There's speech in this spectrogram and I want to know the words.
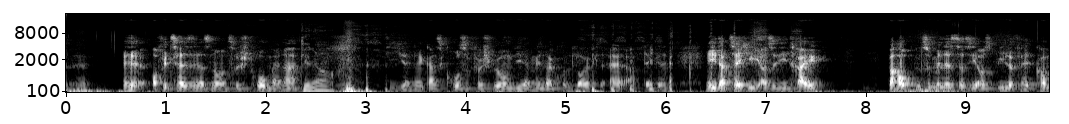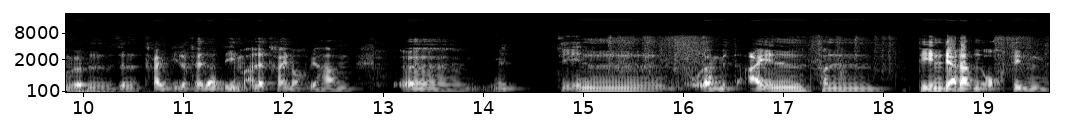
äh, äh, offiziell sind das nur unsere Strohmänner, genau. die hier eine ganz große Verschwörung, die im Hintergrund läuft, äh, abdeckeln. nee, tatsächlich, also die drei behaupten zumindest, dass sie aus Bielefeld kommen würden, sind drei Bielefelder, leben alle drei noch. Wir haben äh, mit denen oder mit einem von denen, der dann auch den,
